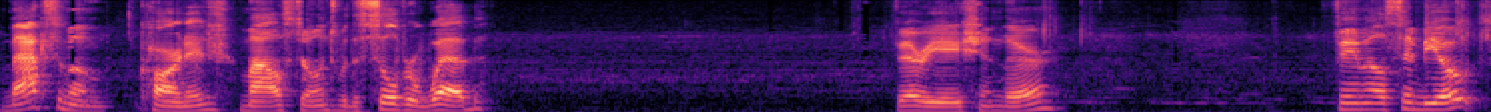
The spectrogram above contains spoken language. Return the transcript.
Maximum Carnage milestones with a silver web. Variation there. Female symbiote.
